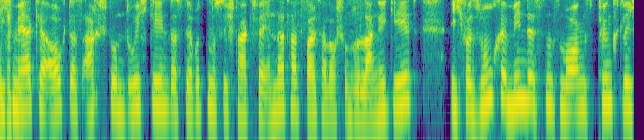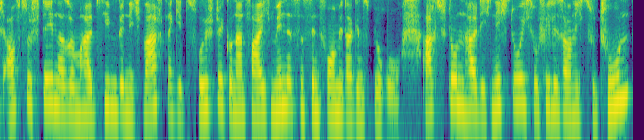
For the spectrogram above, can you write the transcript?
Ich merke auch, dass acht Stunden durchgehen, dass der Rhythmus sich stark verändert hat, weil es halt auch schon so lange geht. Ich versuche mindestens morgens pünktlich aufzustehen. Also um halb sieben bin ich wach, dann gibt's Frühstück und dann fahre ich mindestens den Vormittag ins Büro. Acht Stunden halte ich nicht durch, so viel ist auch nicht zu tun.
